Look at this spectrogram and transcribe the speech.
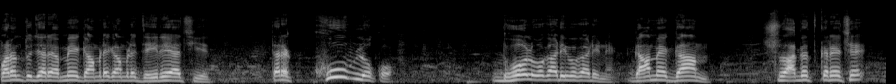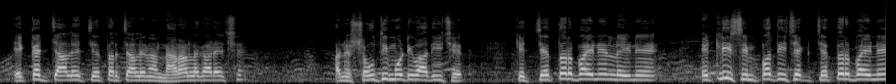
પરંતુ જ્યારે અમે ગામડે ગામડે જઈ રહ્યા છીએ, ત્યારે ખૂબ લોકો ઢોલ વગાડી વગાડીને ગામે ગામ સ્વાગત કરે છે, એક જ ચાલે ચેતર ચાલેના નારા લગાડે છે. અને સૌથી મોટી વાત એ છે કે ચેતરભાઈને લઈને એટલી સિમ્પતિ છે કે ચેતરભાઈને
